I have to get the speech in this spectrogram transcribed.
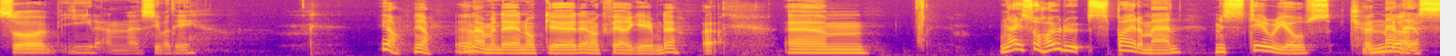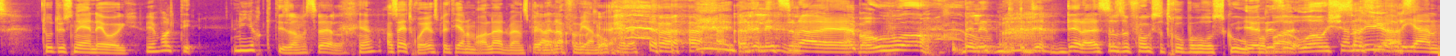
Så gi det en eh, syv av ti. Ja, ja. Ja. Nei, men det er nok, eh, det er nok fair game, det. Ja. Um, nei, så har jo du Spiderman Mysterios. Menace. 2001, det òg. Vi har valgt de nøyaktig samme spill. Ja, altså Jeg tror jeg har spilt gjennom alle Advance-spillene. Ja, ja, derfor vi ender ok. opp med det. Dette er litt sånn der eh, wow! det, litt, det, det der er sånn som folk som tror på horoskop Ja, og bare så- wow, kjenner seg jævlig igjen.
